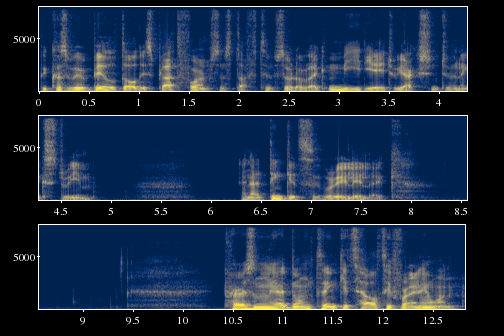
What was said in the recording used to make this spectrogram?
because we've built all these platforms and stuff to sort of like mediate reaction to an extreme. And I think it's really like. Personally, I don't think it's healthy for anyone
